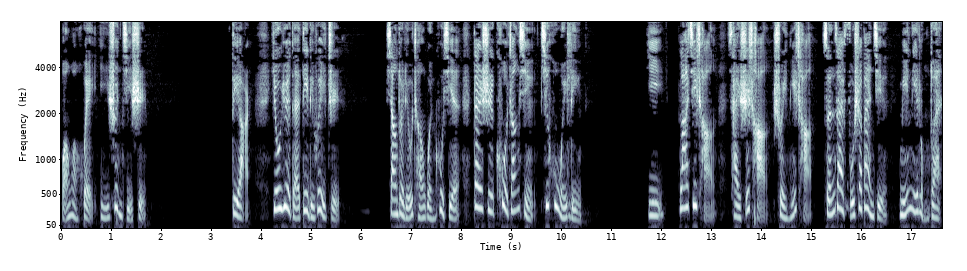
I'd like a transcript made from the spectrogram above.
往往会一瞬即逝。第二，优越的地理位置，相对流程稳固些，但是扩张性几乎为零。一垃圾场、采石场、水泥厂存在辐射半径、迷你垄断。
